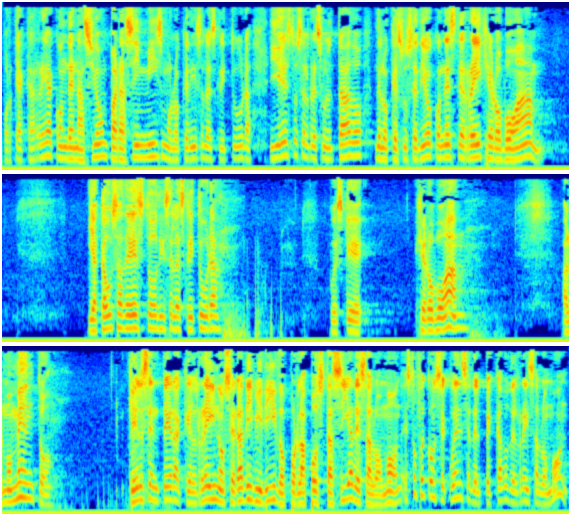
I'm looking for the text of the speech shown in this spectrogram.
porque acarrea condenación para sí mismo, lo que dice la Escritura. Y esto es el resultado de lo que sucedió con este rey Jeroboam. Y a causa de esto, dice la Escritura, pues que Jeroboam, al momento que él se entera que el reino será dividido por la apostasía de Salomón, esto fue consecuencia del pecado del rey Salomón.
